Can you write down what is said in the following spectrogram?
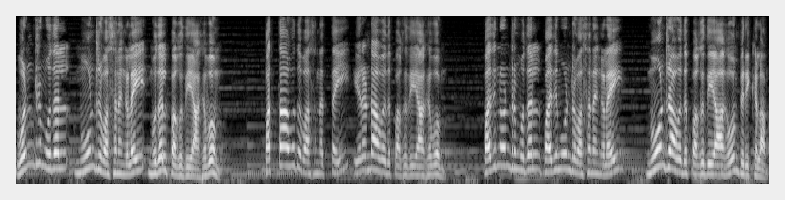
ஒன்று முதல் மூன்று வசனங்களை முதல் பகுதியாகவும் பத்தாவது வசனத்தை இரண்டாவது பகுதியாகவும் பதினொன்று முதல் பதிமூன்று வசனங்களை மூன்றாவது பகுதியாகவும் பிரிக்கலாம்.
